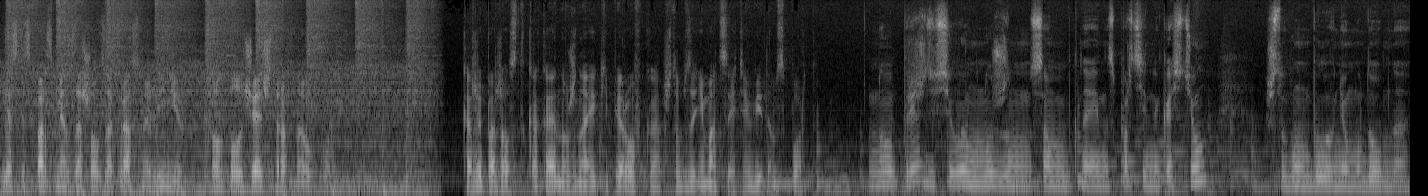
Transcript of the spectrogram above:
Если спортсмен зашел за красную линию, то он получает штрафной укол. Скажи, пожалуйста, какая нужна экипировка, чтобы заниматься этим видом спорта? Ну, прежде всего, ему нужен самый обыкновенный спортивный костюм, чтобы ему было в нем удобно,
